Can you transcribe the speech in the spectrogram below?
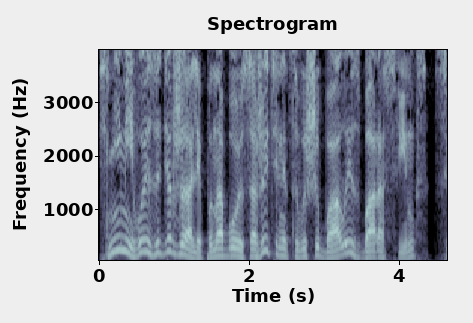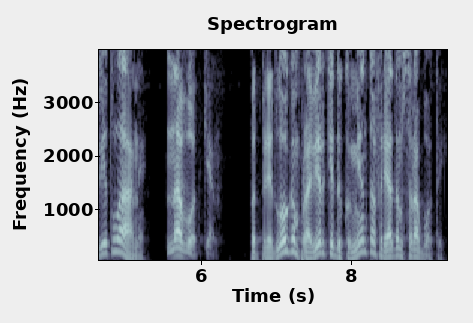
С ними его и задержали по набою сожительницы вышибалы из бара «Сфинкс» Светланы, на водке, под предлогом проверки документов рядом с работой.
